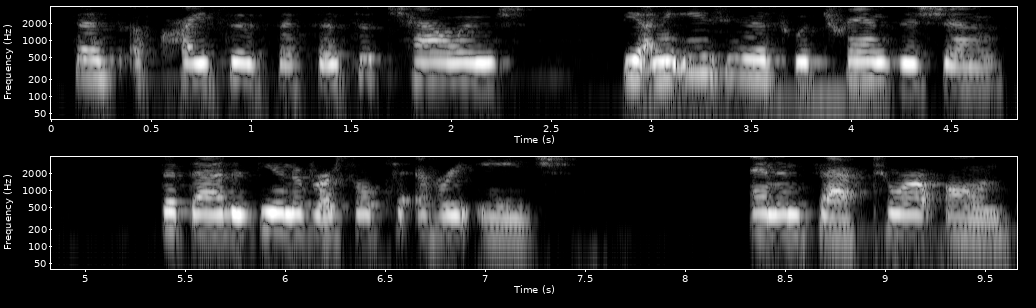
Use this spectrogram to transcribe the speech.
sense of crisis, that sense of challenge, the uneasiness with transition, that that is universal to every age, and in fact, to our own.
